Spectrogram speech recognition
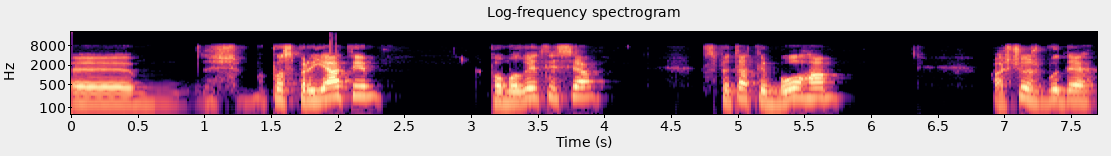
е, посприяти, помолитися, спитати Бога, а що ж буде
